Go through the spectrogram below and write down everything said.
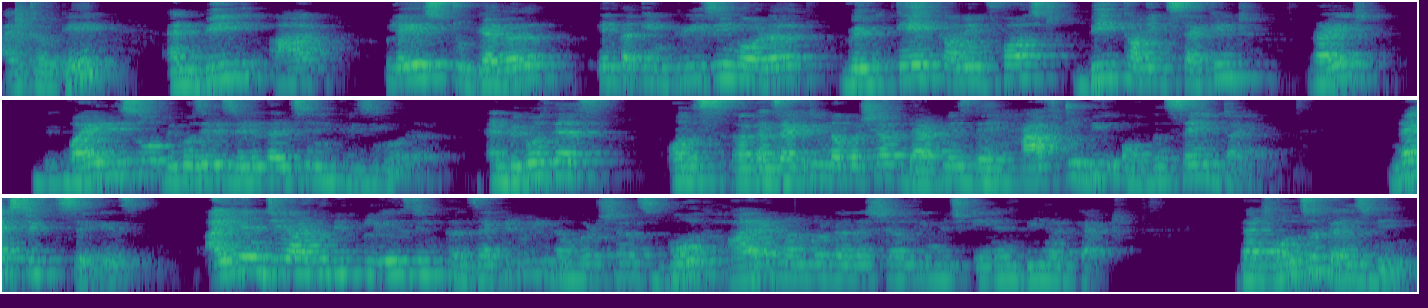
Item A and B are placed together in the increasing order with A coming first, B coming second, right? Why it is so? Because it is written that it's in increasing order. And because they are on the uh, consecutive number shelf, that means they have to be of the same type. Next it says, I and J are to be placed in consecutively numbered shelves, both higher number than the shelf in which A and B are kept. That also tells me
